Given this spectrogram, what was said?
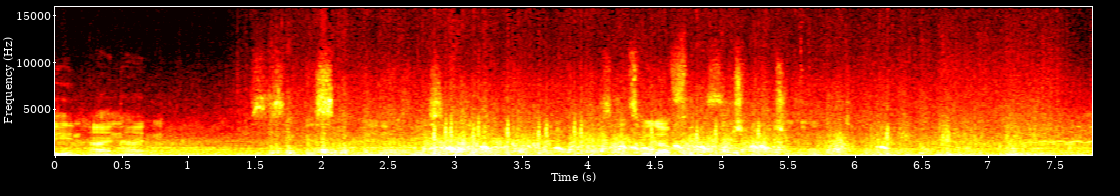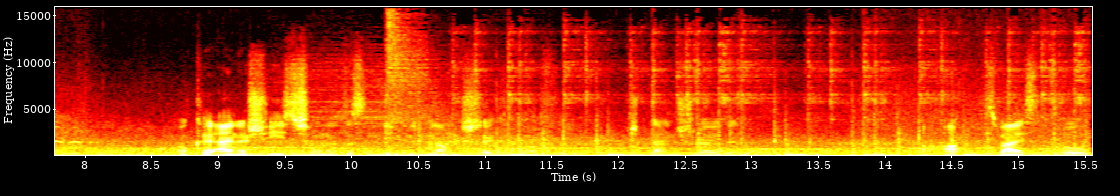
vielen Einheiten. Das ist ein bisschen weniger flüssiger. Jetzt geht wieder auf 50 Minuten. Okay, einer schießt schon und das sind die mit dem Langstrecken auf Steinschleudern. Aha, zwei sind tot.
